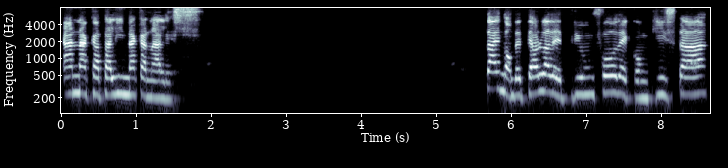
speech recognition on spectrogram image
Ana Catalina Canales. en donde te habla de triunfo, de conquista.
